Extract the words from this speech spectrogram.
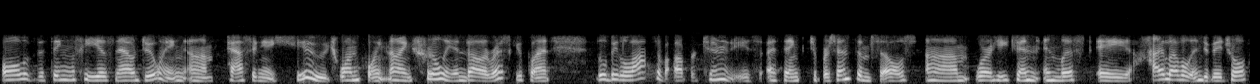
all of the things he is now doing, um, passing a huge $1.9 trillion rescue plan, there'll be lots of opportunities, I think, to present themselves um, where he can enlist a high level individual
